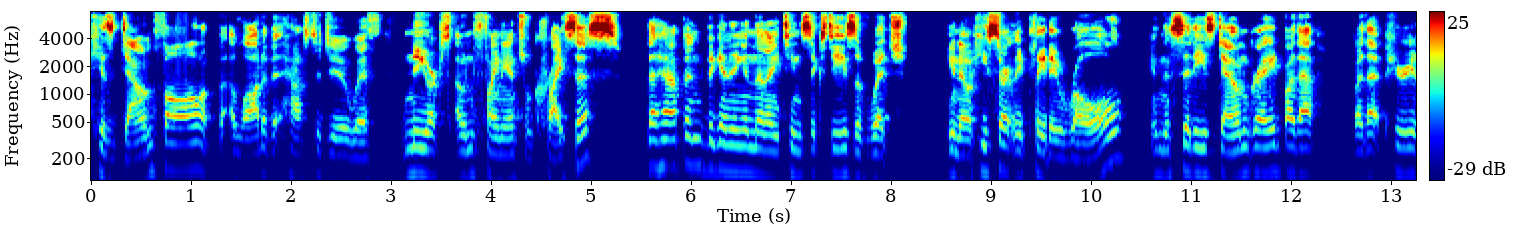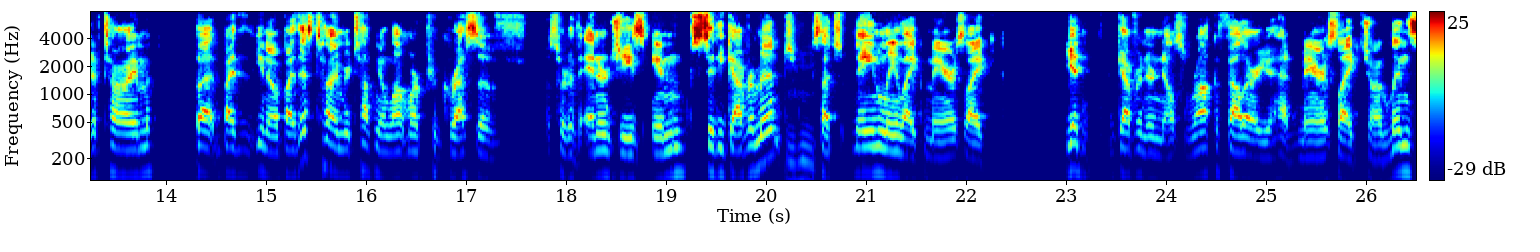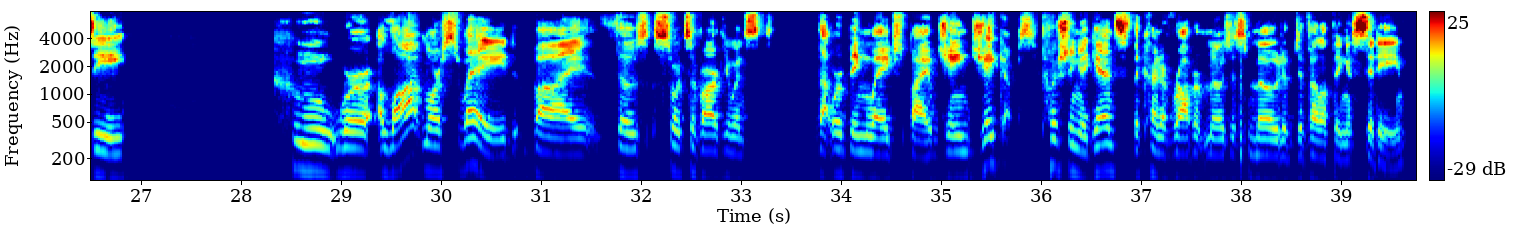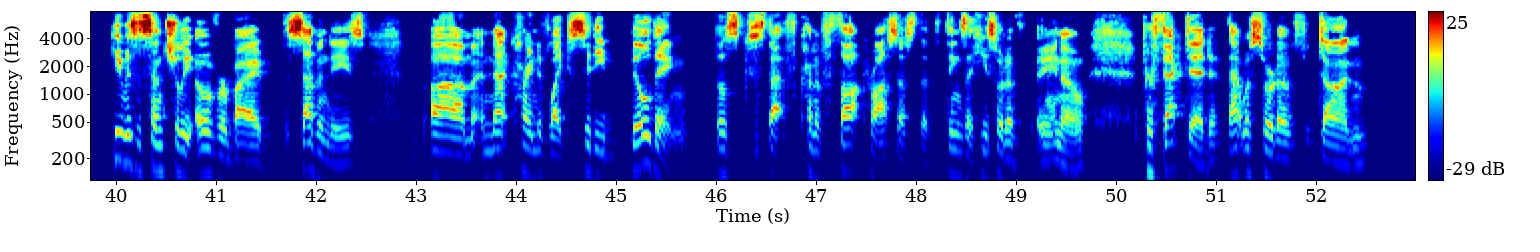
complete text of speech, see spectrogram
his downfall, but a lot of it has to do with New York's own financial crisis that happened beginning in the 1960s, of which, you know, he certainly played a role in the city's downgrade by that by that period of time. But by you know by this time, you're talking a lot more progressive sort of energies in city government, mm-hmm. such mainly like mayors like you had Governor Nelson Rockefeller, you had mayors like John Lindsay, who were a lot more swayed by those sorts of arguments that were being waged by Jane Jacobs, pushing against the kind of Robert Moses mode of developing a city. He was essentially over by the 70s, um, and that kind of like city building those that kind of thought process, the things that he sort of you know perfected, that was sort of done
